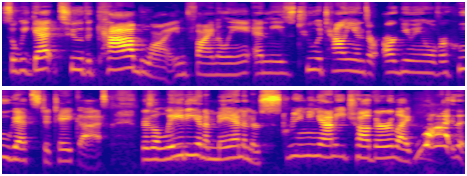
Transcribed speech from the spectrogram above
So we get to the cab line finally and these two Italians are arguing over who gets to take us. There's a lady and a man and they're screaming at each other like why?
